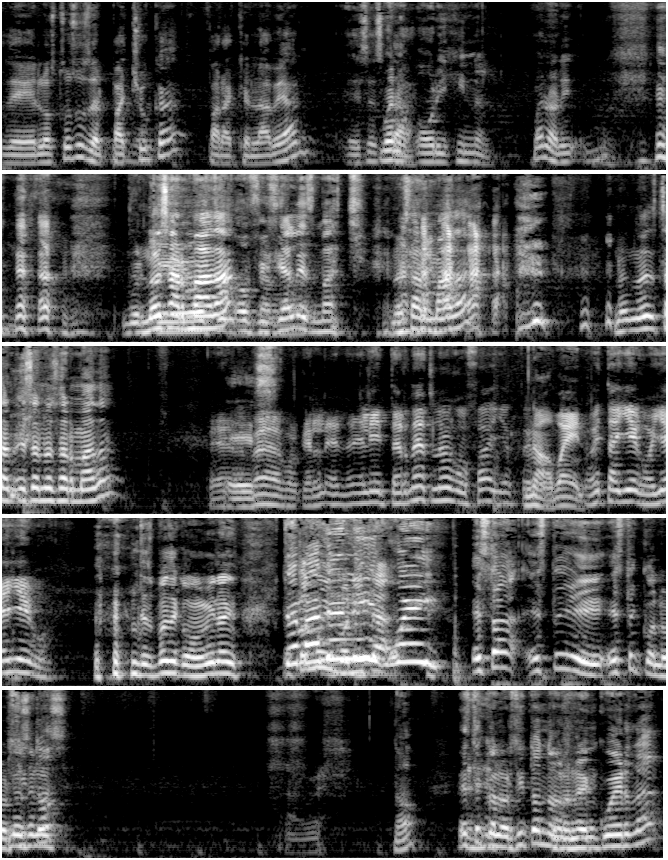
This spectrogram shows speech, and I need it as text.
de los tuzos del Pachuca, para que la vean. Es esta. Bueno, original. Bueno, ori- ¿No es armada? ofi- Oficial es match. ¿no es armada? ¿No, no es- ¿Esa no es armada? Espera, Es- espera, porque el, internet luego falla. pero No, bueno. Ahorita llego, ya llego. Después de como mil años. ¡Te mandé el link, güey! Esta, este, este colorcito. No sé, ¿no? Este colorcito nos recuerda A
